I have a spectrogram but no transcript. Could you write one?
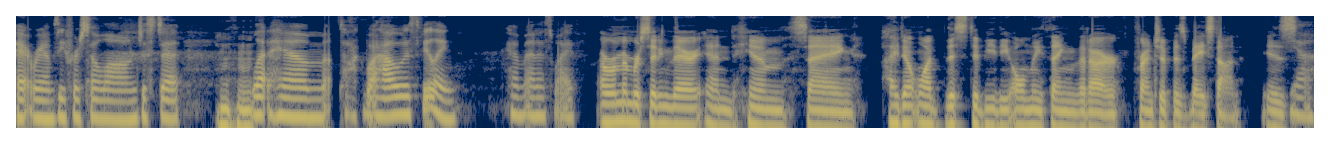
at Ramsey for so long, just to Mm-hmm. let him talk about how he was feeling, him and his wife. I remember sitting there and him saying, I don't want this to be the only thing that our friendship is based on, is Yeah.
